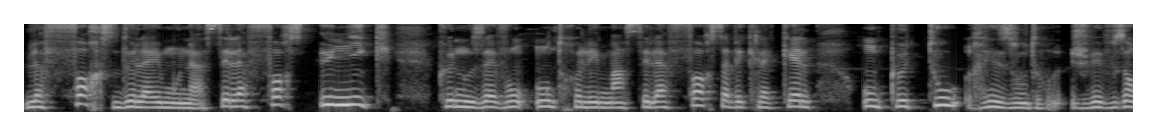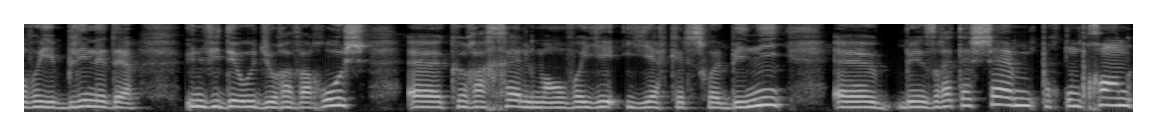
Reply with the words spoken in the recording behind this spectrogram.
la force de la C'est la force unique que nous avons entre les mains. C'est la force avec laquelle on peut tout résoudre. Je vais vous envoyer Blineder, une vidéo du Ravarouche euh, que Rachel m'a envoyé hier, qu'elle soit bénie, euh, Bezrat Hashem, pour comprendre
